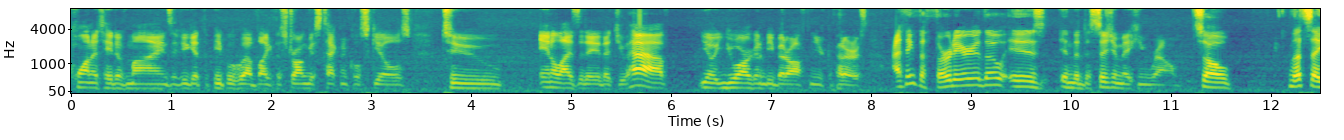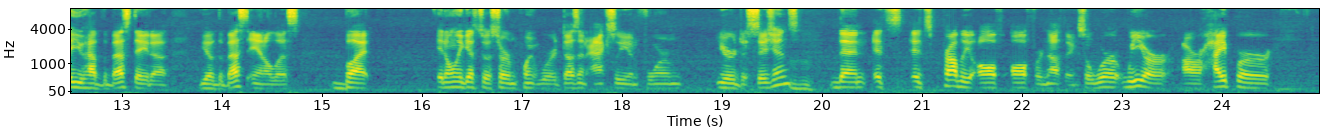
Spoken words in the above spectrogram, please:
quantitative minds, if you get the people who have like the strongest technical skills to analyze the data that you have, you know, you are going to be better off than your competitors. I think the third area though is in the decision making realm. So let's say you have the best data, you have the best analysts, but it only gets to a certain point where it doesn't actually inform your decisions, mm-hmm. then it's it's probably all all for nothing. So we're we are are hyper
